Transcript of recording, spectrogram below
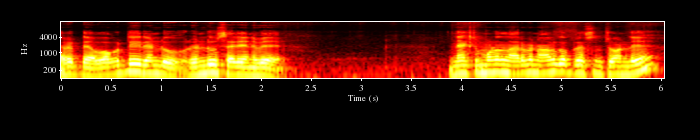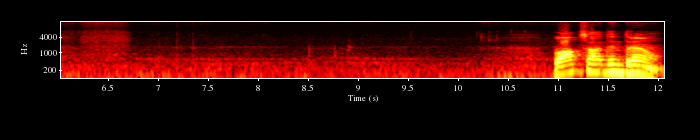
కరెక్టే. ఒకటి రెండు. రెండు సరైనవే. నెక్స్ట్ మూడు వందల అరవై నాలుగో ప్రశ్న చూడండి. వాక్ స్వాతంత్రం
